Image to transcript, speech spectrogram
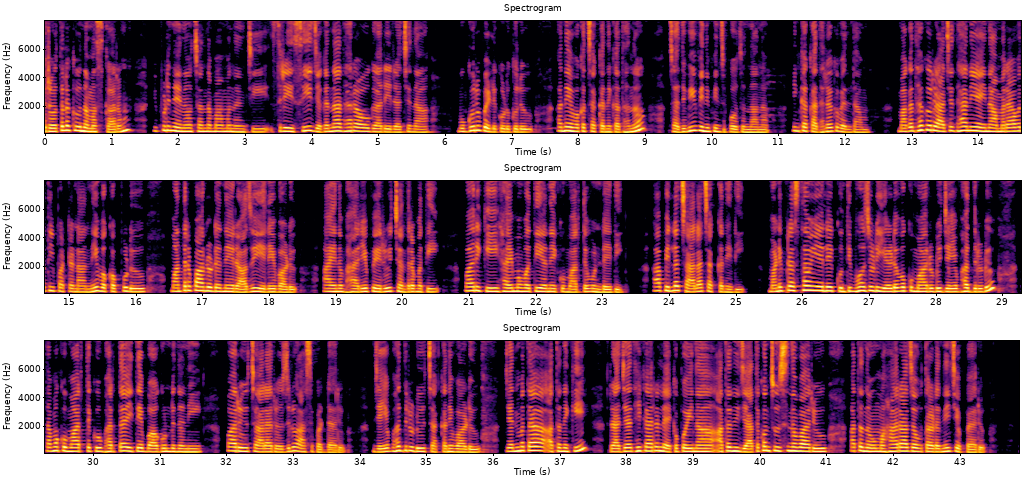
శ్రోతలకు నమస్కారం. ఇప్పుడు నేను చందమామ నుంచి శ్రీ సి. జగన్నాథరావు గారి రచన ముగ్గురు పెళ్ళికొడుకులు అనే ఒక చక్కని కథను చదివి వినిపించబోతున్నాను ఇంకా కథలోకి వెళ్దాం. మగధకు రాజధాని అయిన అమరావతి పట్టణాన్ని ఒకప్పుడు మంత్రపాలుడనే రాజు ఏలేవాడు. ఆయన భార్య పేరు చంద్రమతి. వారికి హైమవతి అనే కుమార్తె ఉండేది. ఆ పిల్ల చాలా చక్కనిది. మణిప్రస్థం ఏలే కుంతిభోజుడు ఏడవ కుమారుడు జయభద్రుడు తమ కుమార్తెకు భర్త అయితే బాగుండునని వారు చాలా రోజులు ఆశపడ్డారు. జయభద్రుడు చక్కనివాడు. జన్మత అతనికి రాజ్యాధికారం లేకపోయినా అతని జాతకం చూసిన వారు అతను మహారాజు అవుతాడని చెప్పారు.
